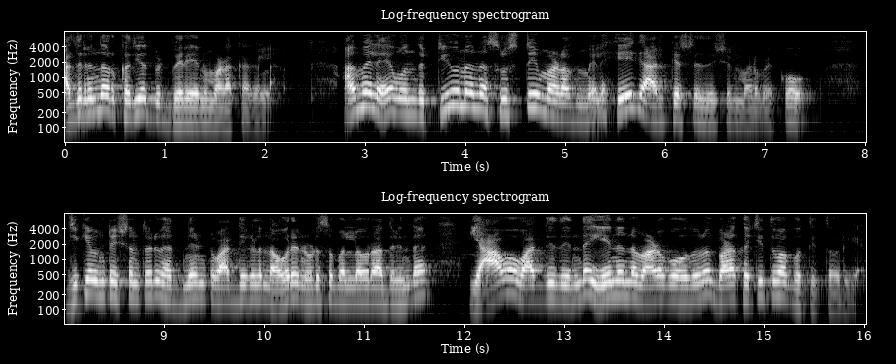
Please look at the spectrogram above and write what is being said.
ಅದರಿಂದ ಅವ್ರು ಕದಿಯೋದು ಬಿಟ್ಟು ಬೇರೆ ಏನೂ ಮಾಡೋಕ್ಕಾಗಲ್ಲ. ಆಮೇಲೆ ಒಂದು ಟ್ಯೂನನ್ನು ಸೃಷ್ಟಿ ಮಾಡಾದ್ಮೇಲೆ ಹೇಗೆ ಆರ್ಕೆಸ್ಟ್ರೈಸೇಷನ್ ಮಾಡಬೇಕು? ಜಿ ಕೆ ವೆಂಕಟೇಶ್ ಅಂತವ್ರಿಗೆ ಹದಿನೆಂಟು ವಾದ್ಯಗಳನ್ನು ಅವರೇ ನುಡಿಸಬಲ್ಲವರಾದ್ದರಿಂದ ಯಾವ ವಾದ್ಯದಿಂದ ಏನನ್ನು ಮಾಡಬಹುದು ಅನ್ನೋದು ಭಾಳ ಖಚಿತವಾಗಿ ಗೊತ್ತಿತ್ತು ಅವರಿಗೆ.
